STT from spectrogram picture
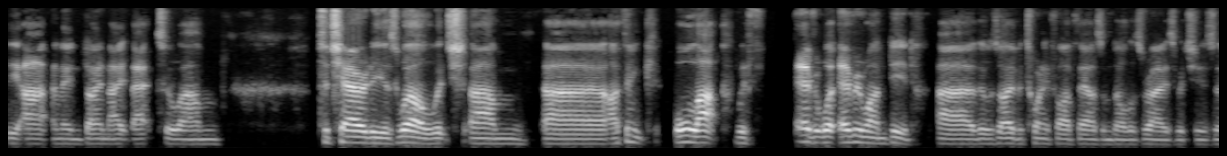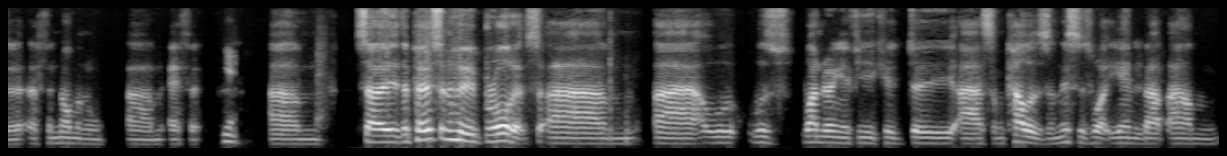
the art and then donate that to um, to charity as well, which um, uh, I think all up with every, what everyone did, uh, there was over twenty five thousand dollars raised, which is a, a phenomenal um, effort. Yeah. Um, so the person who brought it um, uh, w- was wondering if you could do uh, some colours, and this is what you ended up um,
